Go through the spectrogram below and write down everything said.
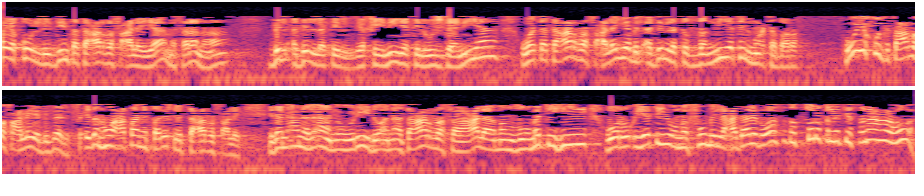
فيقول للدين تتعرف علي مثلا بالأدلة اليقينية الوجدانية وتتعرف علي بالأدلة الظنية المعتبرة. هو يقول تتعرف علي بذلك فإذا هو أعطاني طريق للتعرف عليه. إذا أنا الآن أريد أن أتعرف على منظومته ورؤيته ومفهوم العدالة بواسطة الطرق التي صنعها هو.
